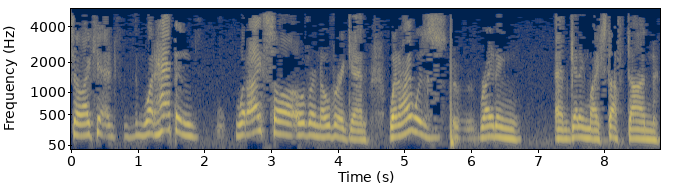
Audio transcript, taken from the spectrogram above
so i can't what happened what i saw over and over again when i was writing and getting my stuff done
